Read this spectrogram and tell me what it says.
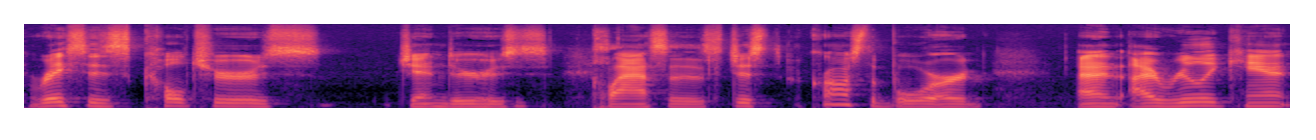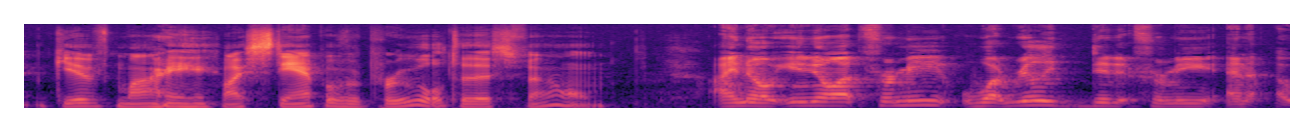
races, cultures, genders, classes, just across the board. And I really can't give my my stamp of approval to this film. I know. You know what? For me, what really did it for me, and uh,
